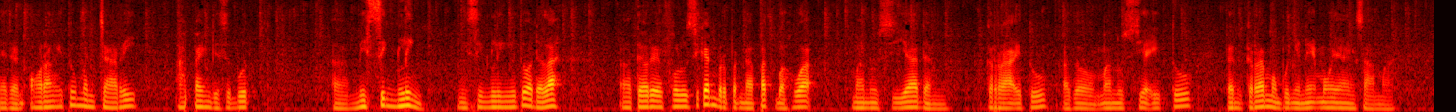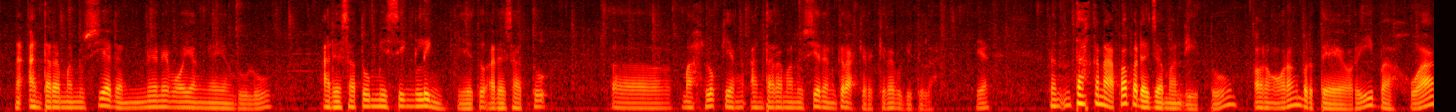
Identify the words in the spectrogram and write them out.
ya dan orang itu mencari apa yang disebut uh, missing link. Missing link itu adalah uh, teori evolusi kan berpendapat bahwa manusia dan kera itu atau manusia itu dan kera mempunyai nenek moyang yang sama Nah, antara manusia dan nenek moyangnya yang dulu ada satu missing link, yaitu ada satu uh, makhluk yang antara manusia dan kera, kira-kira begitulah, ya. Dan entah kenapa pada zaman itu orang-orang berteori bahwa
